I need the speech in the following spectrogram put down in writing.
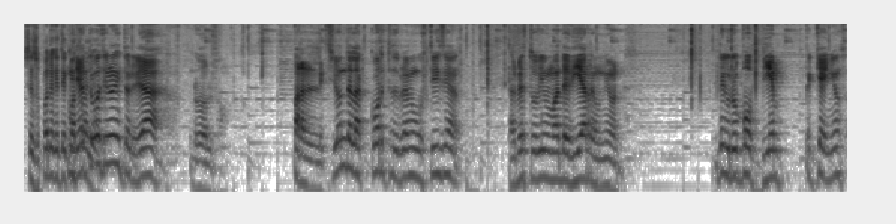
se supone que tiene cuatro Mira, te voy a decir una historia, Rodolfo. Para la elección de la Corte Suprema de Justicia, tal vez tuvimos más de 10 reuniones de grupos bien pequeños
